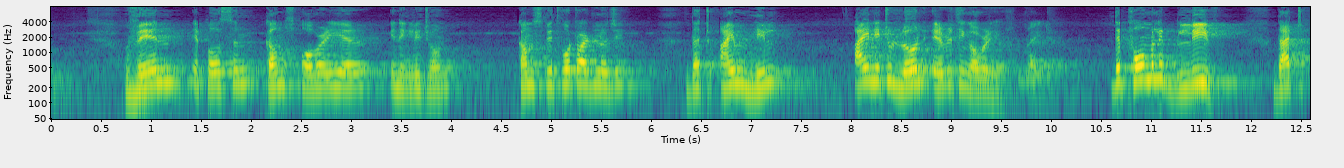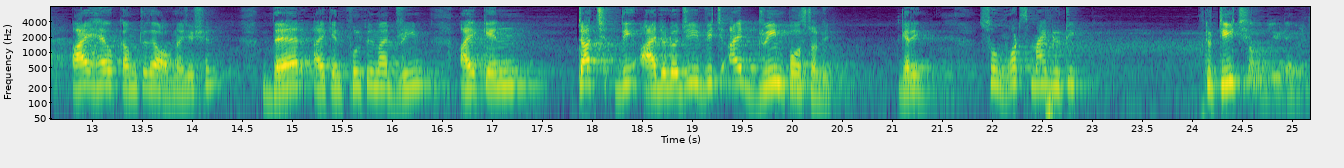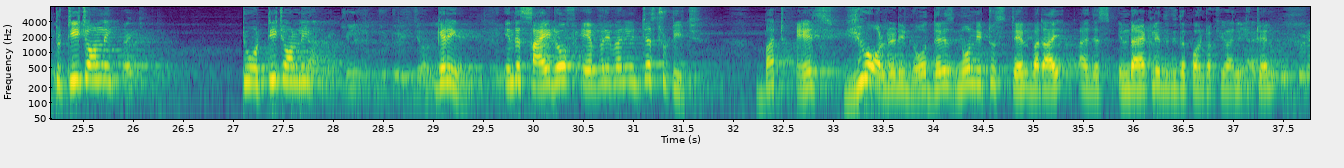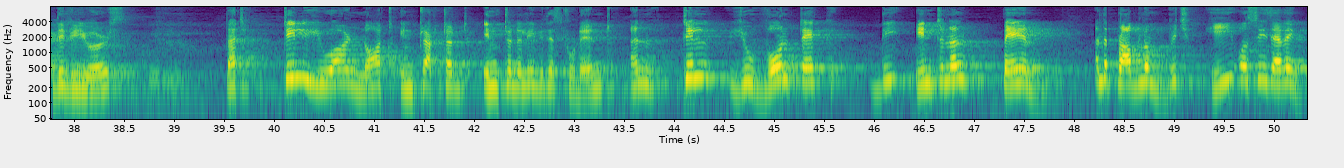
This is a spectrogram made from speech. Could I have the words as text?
when a person comes over here in english zone comes with what ideology? That i'm nil i need to learn everything over here. Right. they firmly believe that i have come to the organization. There i can fulfill my dream. I can touch the ideology which i dream personally. Getting? So what's my duty? To teach? Complete everything. to teach only? Right. to teach only? Yeah, actually to, to reach only. getting? In the side of everyone is just to teach but as you already know there is no need to tell but i, I just indirectly with the point of view i need Yeah, to tell the viewers Mhm. that till you are not interacted internally with a student and till you won't take the internal pain and the problem which he or she is having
